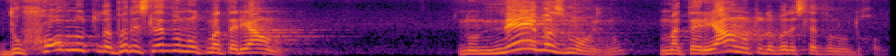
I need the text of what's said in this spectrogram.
духовното да бъде следвано от материално. Но не е възможно материалното да бъде следвано от духовно.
